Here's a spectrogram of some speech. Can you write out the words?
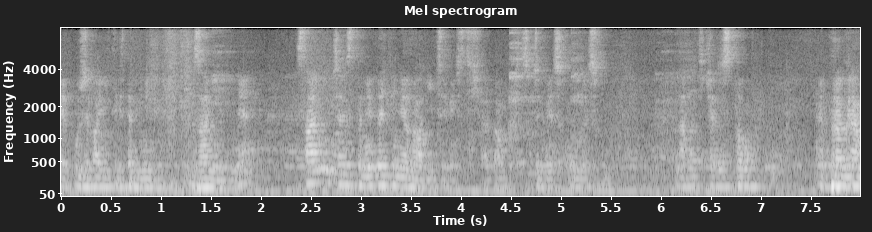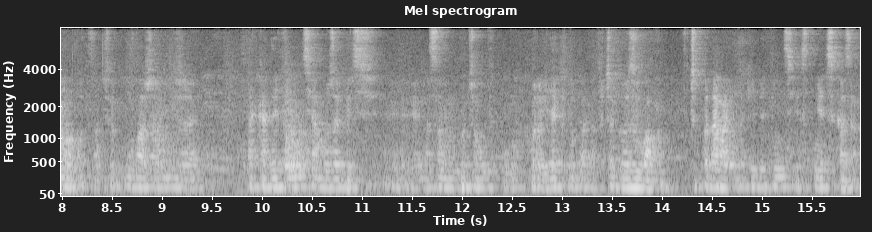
y, używali tych terminów zamiennie, sami często nie definiowali, czym jest świadomość, czym jest umysł. Nawet często programowo, to znaczy uważali, że taka definicja może być y, na samym początku projektu badawczego zła, czy podawanie takiej definicji jest niewskazane.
